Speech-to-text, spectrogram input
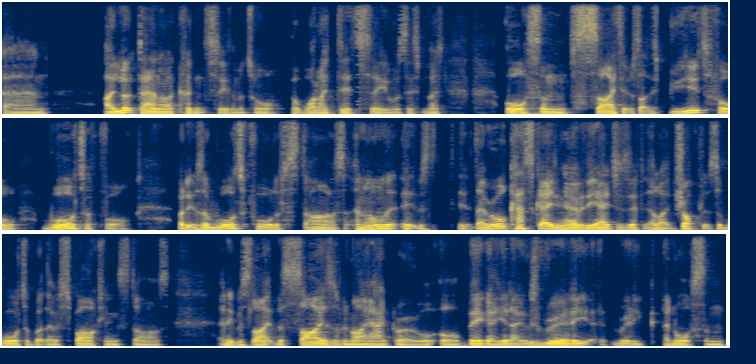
And I looked down and I couldn't see them at all. But what I did see was this most awesome sight. It was like this beautiful waterfall but it was a waterfall of stars, and all it was they were all cascading over the edge as if they're like droplets of water, but they were sparkling stars. And it was like the size of Niagara or, or bigger. You know, it was really, really an awesome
